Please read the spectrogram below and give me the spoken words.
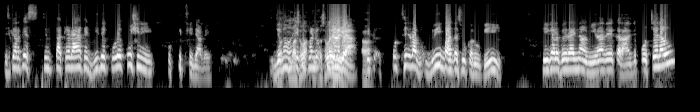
ਇਸ ਕਰਕੇ ਚਿੰਤਾ ਕਿਹੜਾ ਹੈ ਕਿ ਜਿਹਦੇ ਕੋਲੇ ਕੁਝ ਨਹੀਂ ਉਹ ਕਿੱਥੇ ਜਾਵੇ? ਜਦੋਂ ਇੱਕ ਪਿੰਡ ਉੱਜੜ। ਗਿਆ। ਇੱਕ ਉੱਥੇ ਜਿਹੜਾ ਗਰੀਬ ਬਸਦਾ ਸੀ ਉਹ ਕਰੂ ਕੀ? ਕੀ ਗੱਲ ਫਿਰ ਇਹਨਾਂ ਅਮੀਰਾਂ ਦੇ ਘਰਾਂ 'ਚ ਪੋਚੇ ਲਾਊ?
